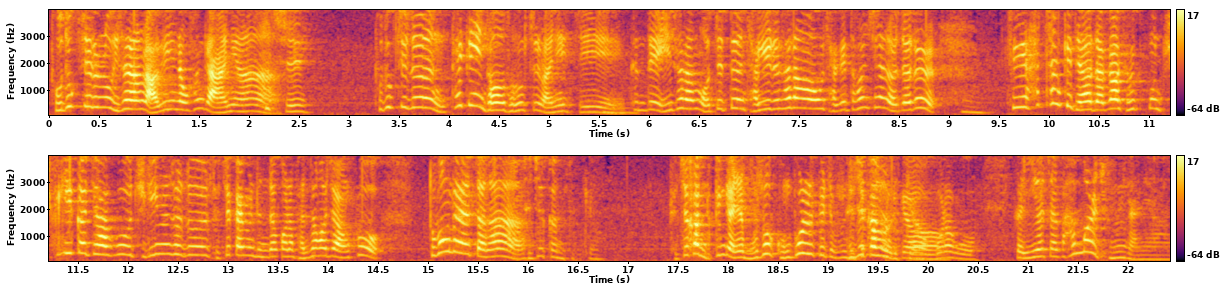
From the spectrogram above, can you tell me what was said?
도둑질로 이 사람을 악인이라고 한 게 아니야. 그렇지. 도둑질은 패긴이 더 도둑질 많이 했지. 음. 근데 이 사람은 어쨌든 자기를 사랑하고 자기한테 헌신한 여자를 음. 되게 하찮게 대하다가 결국은 죽이기까지 하고 죽이면서도 죄책감이 든다거나 반성하지 않고 도망다녔잖아. 죄책감 느껴. 죄책감 느낀 게 아니라 무서워 공포를 느꼈지 무슨 죄책감을 죄책감을 느껴. 느껴. 뭐라고. 그러니까 이 여자가 한 번에 죽는 게 아니야.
